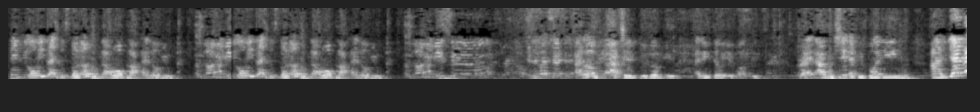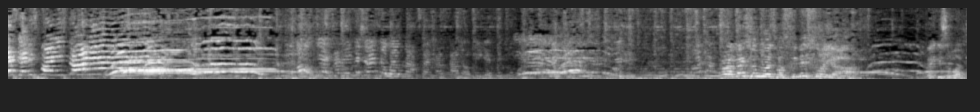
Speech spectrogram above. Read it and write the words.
Thank you. all. You guys will start. Don't that wall black. I love you. Love you. You guys will start. Don't that wall black. I love you. Love you too. I love you. I actually do love you. I didn't tell you about it. Right. I appreciate everybody. And yeah, let's get this party started. Thank you so much.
